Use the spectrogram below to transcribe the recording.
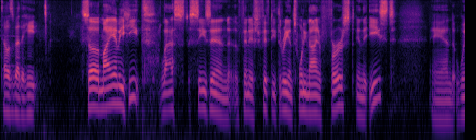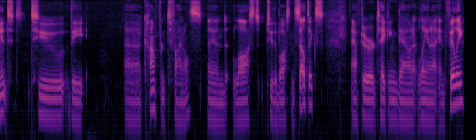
Tell us about the Heat. So the Miami Heat last season finished 53 and 29 first in the East and went to the uh, conference finals and lost to the Boston Celtics after taking down Atlanta and Philly.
